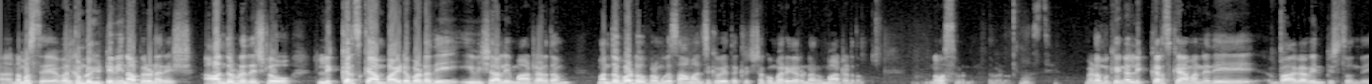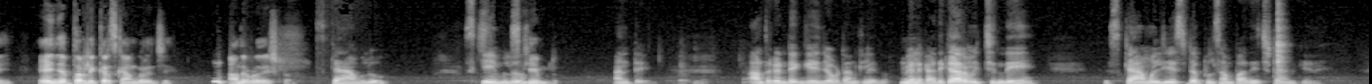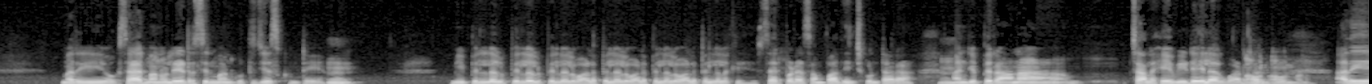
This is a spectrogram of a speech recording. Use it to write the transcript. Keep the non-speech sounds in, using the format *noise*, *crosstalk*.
నమస్తే. Welcome to hit TV నా పేరు నరేష్. ఆంధ్రప్రదేశ్లో లిక్కర్ స్కామ్ బయటపడ్డది. ఈ విషయాలు మాట్లాడదాం. మనతో పాటు ప్రముఖ సామాజికవేత్త కృష్ణకుమారి గారు ఉన్నారు. మాట్లాడదాం. నమస్తే మేడం. మేడం. నమస్తే. మేడం ముఖ్యంగా లిక్కర్ స్కామ్ అనేది బాగా వినిపిస్తుంది. ఏం చెప్తారు లిక్కర్ స్కామ్ గురించి? ఆంధ్రప్రదేశ్లో. స్కాములు స్కీములు. స్కీమ్లు. అంతే. అంతకంటే ఇంకేం చెప్పడానికి లేదు. వీళ్ళకి అధికారం ఇచ్చింది స్కాములు చేసి డబ్బులు సంపాదించడానికి మరి ఒకసారి మనం లీడర్ సినిమాను గుర్తు చేసుకుంటే మీ పిల్లలు పిల్లలు పిల్లలు వాళ్ళ పిల్లలు వాళ్ళ పిల్లలు వాళ్ళ పిల్లలకి సరిపడా సంపాదించుకుంటారా. అని చెప్పి రానా చాలా హెవీ డైలాగ్ మేడం. అది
